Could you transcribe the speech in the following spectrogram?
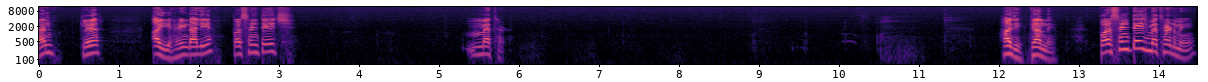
डन क्लियर आइए हेडिंग डालिए परसेंटेज मेथड हाँ जी, ध्यान दें। परसेंटेज मेथड में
